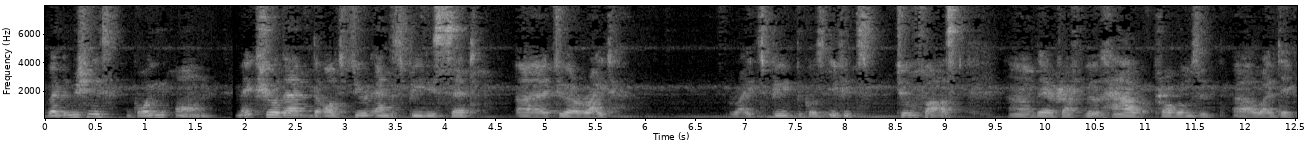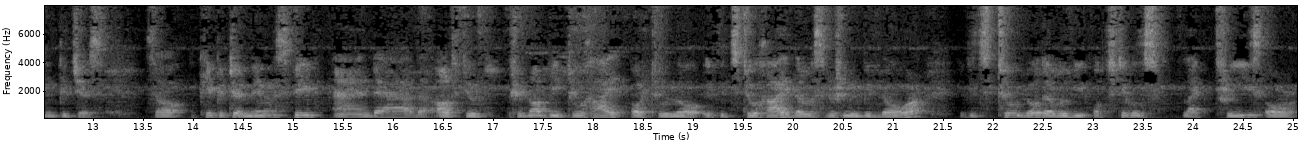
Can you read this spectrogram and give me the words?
when the mission is going on make sure that the altitude and the speed is set uh, to a right right speed because if it's too fast uh, the aircraft will have problems with uh, while taking pictures so keep it to a minimum speed and uh, the altitude should not be too high or too low. If it's too high, the resolution will be lower. If it's too low, there will be obstacles like trees or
